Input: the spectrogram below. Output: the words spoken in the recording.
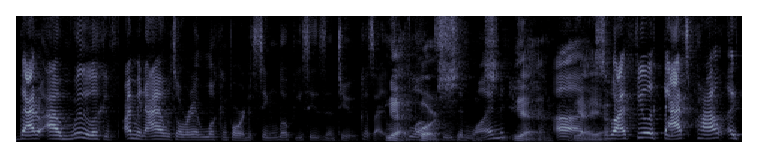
that I'm really looking. For, I mean, I was already looking forward to seeing Loki season two because I Yeah, of loved course. season one. Yeah, Um, yeah, so. I feel like that's probably like,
